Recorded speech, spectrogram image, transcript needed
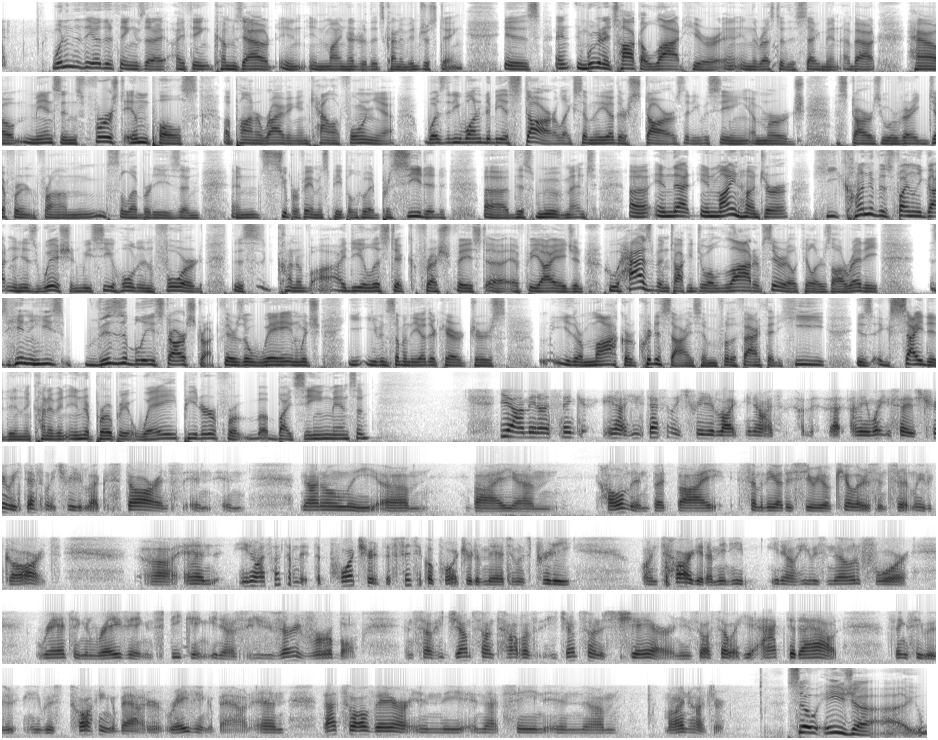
One of the other things that I, I, think comes out in, in Mindhunter that's kind of interesting is, and we're going to talk a lot here in, in the rest of this segment about how Manson's first impulse upon arriving in California was that he wanted to be a star, like some of the other stars that he was seeing emerge, stars who were very different from celebrities and, and super famous people who had preceded uh, this movement. Uh, and that in Mindhunter, he kind of has finally gotten his wish, and we see Holden Ford this kind of idealistic, fresh faced uh, FBI agent who has been talking to a lot of serial killers already. He's visibly starstruck. There's a way in which even some of the other characters either mock or criticize him for the fact that he is excited in a kind of an inappropriate way, Peter, for by seeing Manson. Yeah, I mean, I think yeah, he's definitely treated like you know. I, I mean, what you say is true. He's definitely treated like a star in in, in not only um, by um, Holden, but by some of the other serial killers and certainly the guards. Uh, and you know, I thought the, the portrait, the physical portrait of Manson was pretty on target. I mean, he, you know, he was known for ranting and raving and speaking. You know, so he's very verbal, and so he jumps on top of, he jumps on his chair, and he's also he acted out things he was he was talking about or raving about, and that's all there in the in that scene in um, Mindhunter. So, Aja, uh,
